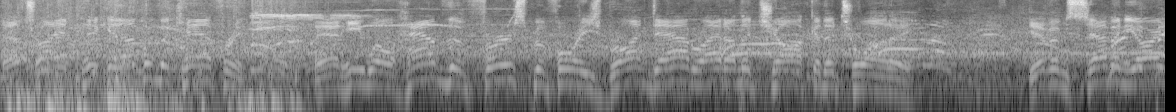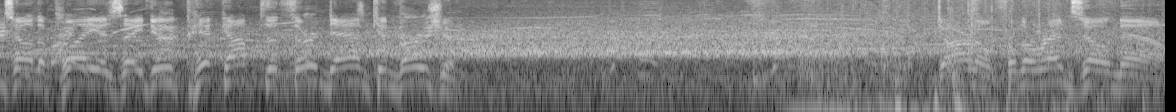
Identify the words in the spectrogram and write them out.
They'll try and pick it up with McCaffrey. And he will have the first before he's brought down right on the chalk of the 20. Give him seven yards on the play as they do pick up the third down conversion. Darnold from the red zone now.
